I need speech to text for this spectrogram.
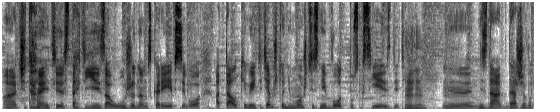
э, читаете статьи за ужином, скорее всего. Отталкиваете тем, что не можете с ней в отпуск съездить. Э, не знаю, даже вот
